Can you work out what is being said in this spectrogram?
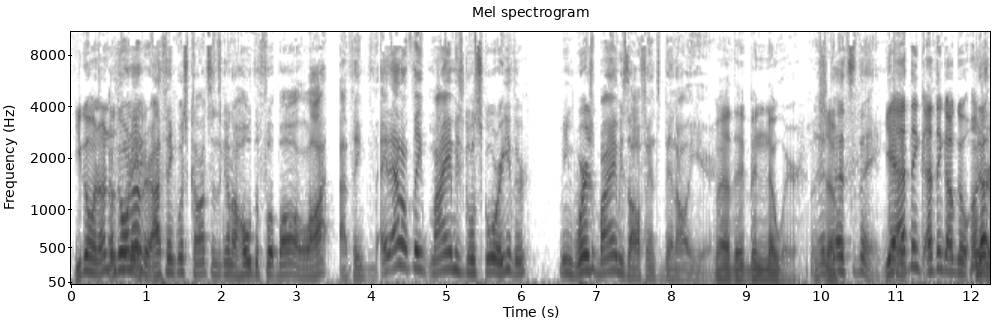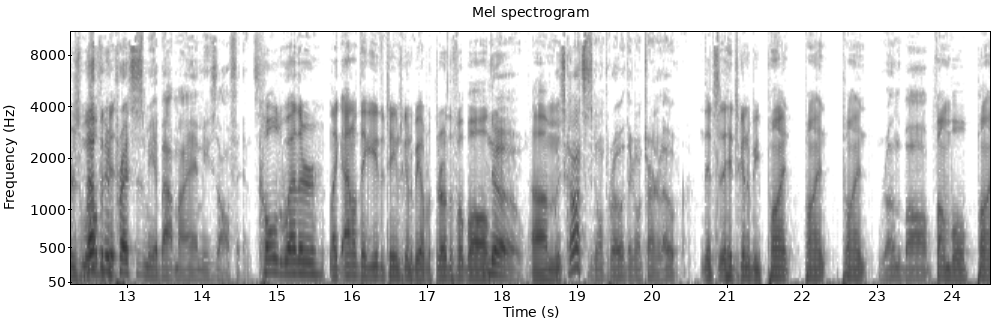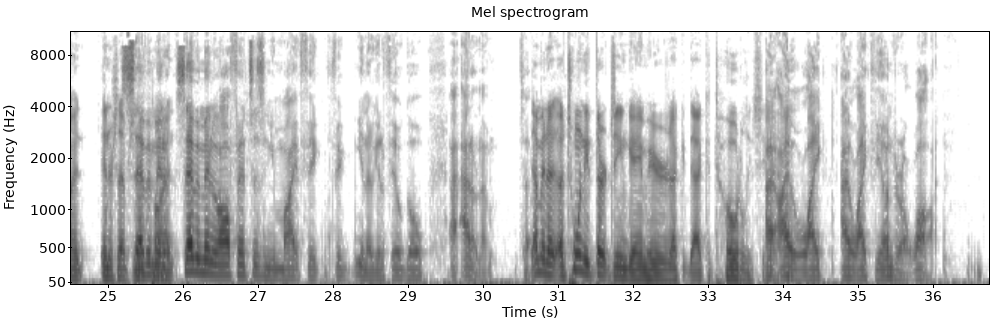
You going under? I'm going under. I think Wisconsin's going to hold the football a lot. I think, and I don't think Miami's going to score either. I mean, where's Miami's offense been all year? Well, they've been nowhere. So That's the thing. yeah, I think I think I'll go under no- as well. nothing impresses me about Miami's offense. cold weather, like I don't think either team's going to be able to throw the football. No, Um, Wisconsin's going to throw it. They're going to turn it over, It's it's going to be punt, punt, punt, run the ball. fumble, punt, interception, Seven punt. minute, seven minute offenses, and you might fig, fig, you know, get a field goal. I, I don't know. So I mean, a, a 2013 game here, I could I could totally see. I. I like I like the under a lot,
